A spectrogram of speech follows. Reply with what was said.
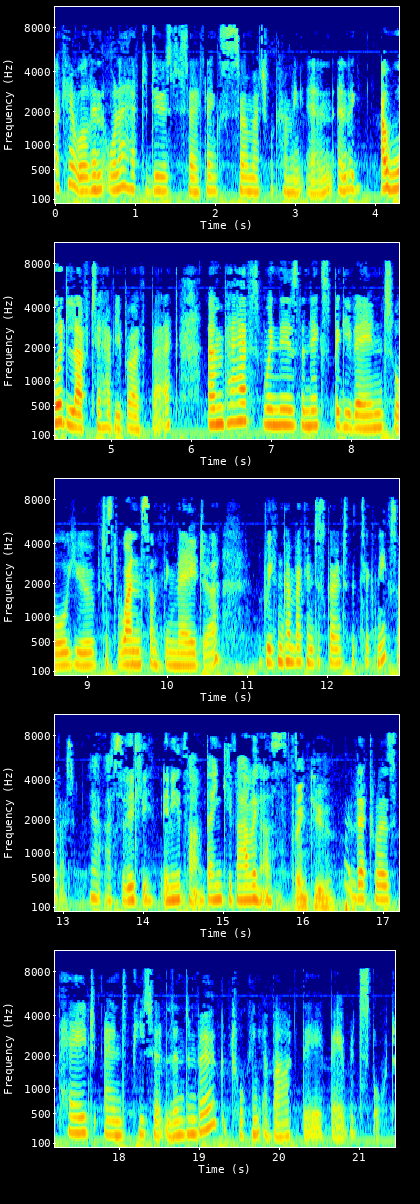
Okay, well then all I have to do is to say thanks so much for coming in, and I- I would love to have you both back. Um, perhaps when there's the next big event or you've just won something major, we can come back and just go into the techniques of it. Yeah, absolutely. Anytime. Thank you for having us. Thank you. That was Paige and Peter Lindenberg talking about their favorite sport.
